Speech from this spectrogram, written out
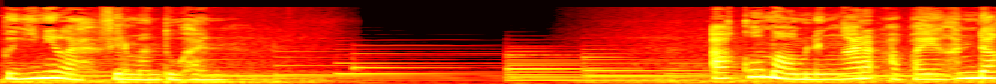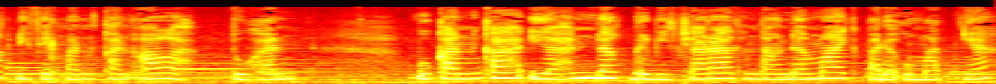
Beginilah firman Tuhan. Aku mau mendengar apa yang hendak difirmankan Allah, Tuhan. Bukankah ia hendak berbicara tentang damai kepada umatnya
